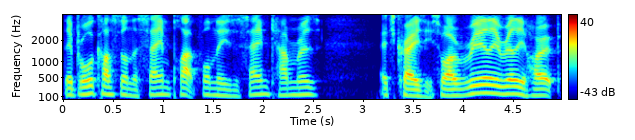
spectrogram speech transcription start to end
They broadcast it on the same platform. They use the same cameras. It's crazy. So I really, really hope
